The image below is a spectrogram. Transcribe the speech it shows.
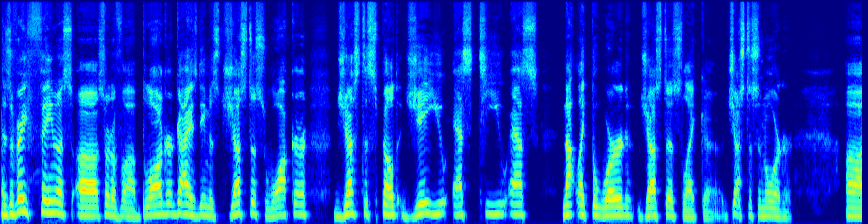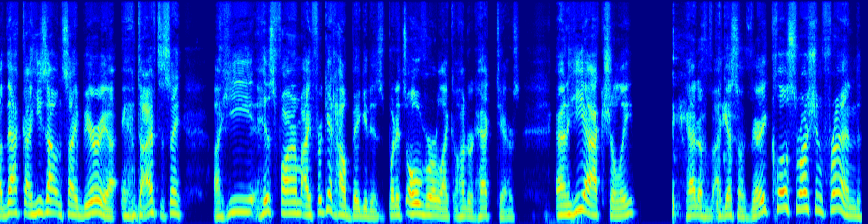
there's a very famous uh, sort of uh, blogger guy. His name is Justus Walker. Justus spelled J U S T U S, not like the word justice, like uh, justice and order. Uh, that guy, he's out in Siberia, and I have to say, uh, he his farm, I forget how big it is, but it's over like 100 hectares, and he actually had a, I guess, a very close Russian friend.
